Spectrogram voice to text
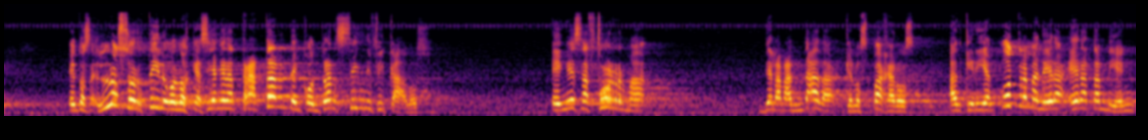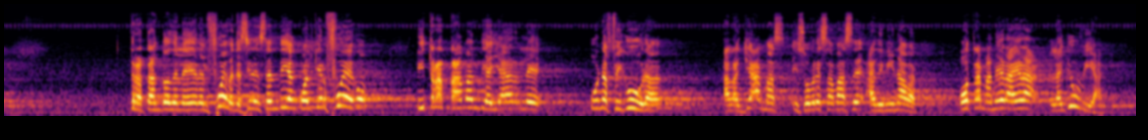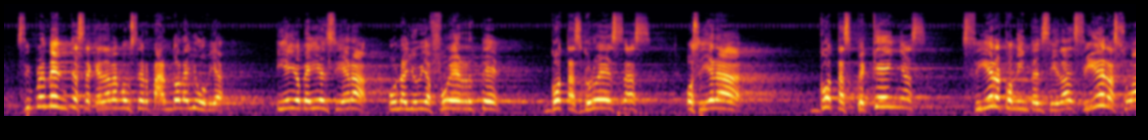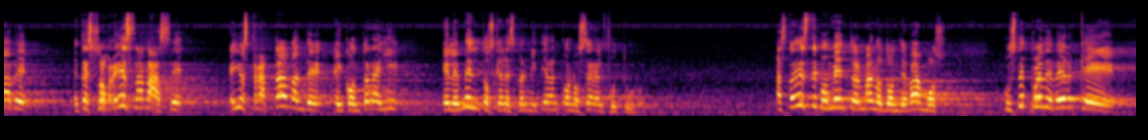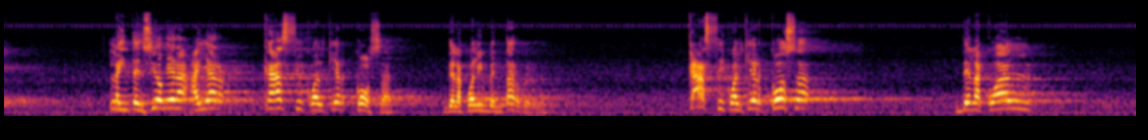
Entonces, los sortílogos lo que hacían era tratar de encontrar significados en esa forma de la bandada que los pájaros adquirían. Otra manera era también tratando de leer el fuego, es decir, encendían cualquier fuego y trataban de hallarle una figura a las llamas y sobre esa base adivinaban. Otra manera era la lluvia. Simplemente se quedaban observando la lluvia y ellos veían si era una lluvia fuerte, gotas gruesas, o si era gotas pequeñas, si era con intensidad, si era suave. Entonces, sobre esa base, ellos trataban de encontrar allí elementos que les permitieran conocer el futuro. Hasta este momento, hermanos, donde vamos, usted puede ver que la intención era hallar casi cualquier cosa de la cual inventar, ¿verdad? Casi cualquier cosa de la cual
